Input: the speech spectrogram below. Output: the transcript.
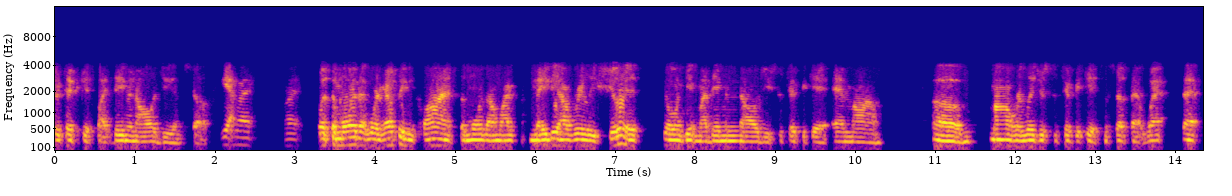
certificates like demonology and stuff. Yeah. Right. Right. But the more that we're helping clients, the more that I'm like, maybe I really should go and get my demonology certificate and my um, my religious certificates and stuff that wa- that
